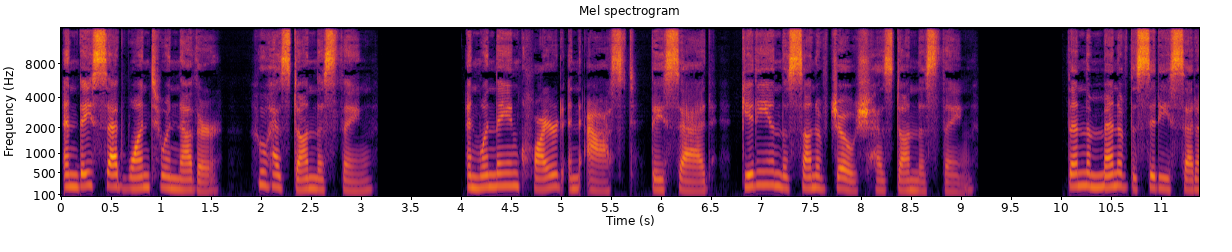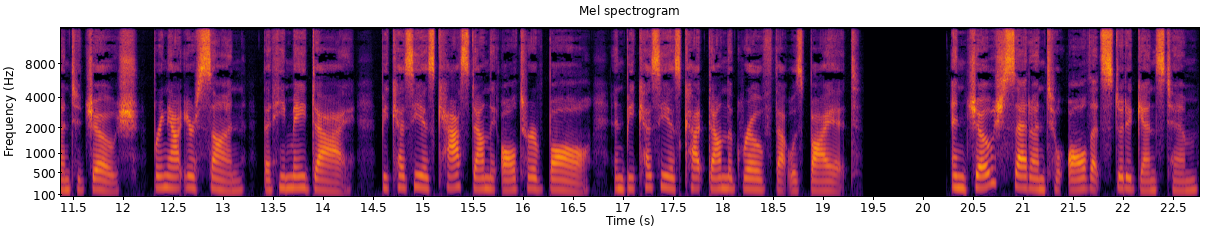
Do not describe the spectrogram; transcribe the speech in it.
And they said one to another, Who has done this thing? And when they inquired and asked, they said, Gideon the son of Joash has done this thing. Then the men of the city said unto Joash, Bring out your son, that he may die, because he has cast down the altar of Baal, and because he has cut down the grove that was by it. And Joash said unto all that stood against him,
